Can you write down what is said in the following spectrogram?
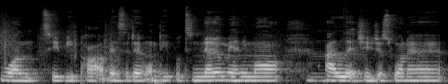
want to be part of this. I don't want people to know me anymore. I literally just want to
